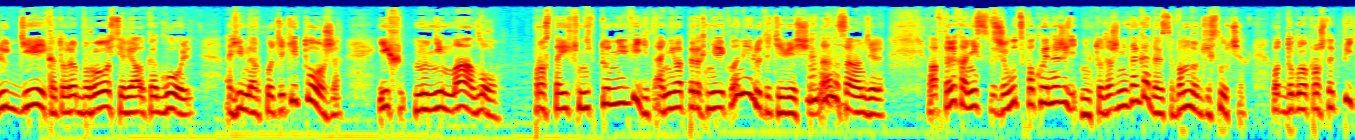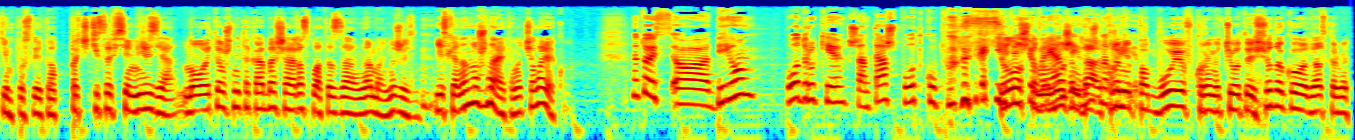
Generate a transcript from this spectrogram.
людей, которые бросили алкоголь, и наркотики тоже, их ну, немало. Просто их никто не видит. Они, во-первых, не рекламируют эти вещи, uh-huh. да, на самом деле. А во-вторых, они живут спокойной жизнью. Никто даже не догадывается во многих случаях. Вот другой вопрос, что пить им после этого почти совсем нельзя. Но это уж не такая большая расплата за нормальную жизнь, uh-huh. если она нужна этому человеку. Ну, то есть а, берем под руки, шантаж, подкуп, какие-то еще варианты. Можем, да, кроме привет. побоев, кроме чего-то еще такого, да, скажем,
